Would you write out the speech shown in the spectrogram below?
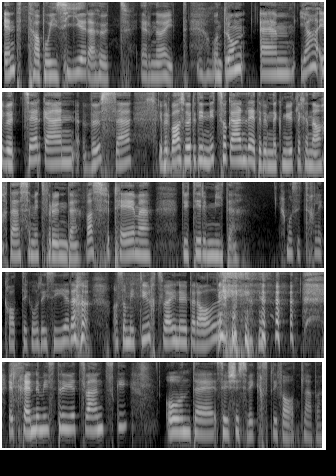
enttabuisieren heute erneut. Und darum, ähm, ja, ich würde sehr gerne wissen, über was würdet ihr nicht so gerne reden bei einem gemütlichen Nachtessen mit Freunden? Was für Themen tut ihr meiden? Ich muss jetzt ein bisschen kategorisieren. Also mit euch zwei nicht über alle. Ihr kennt mein 23. Und äh, sonst ist es wirklich das Privatleben.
